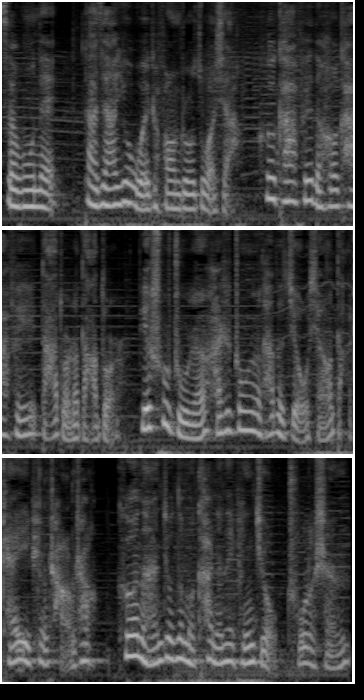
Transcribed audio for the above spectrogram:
在屋内，大家又围着方桌坐下。喝咖啡的喝咖啡，打盹的打盹。别墅主人还是中了他的酒，想要打开一瓶尝尝。柯南就那么看着那瓶酒出了神，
